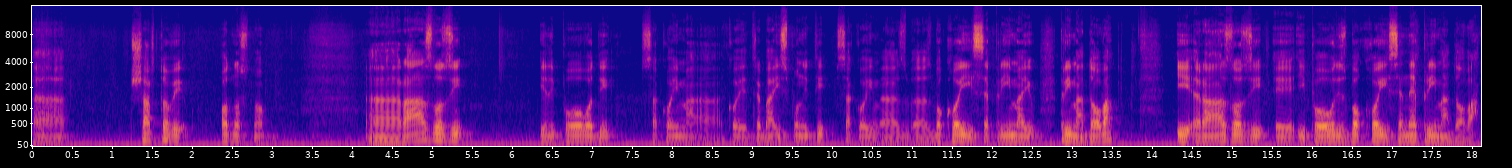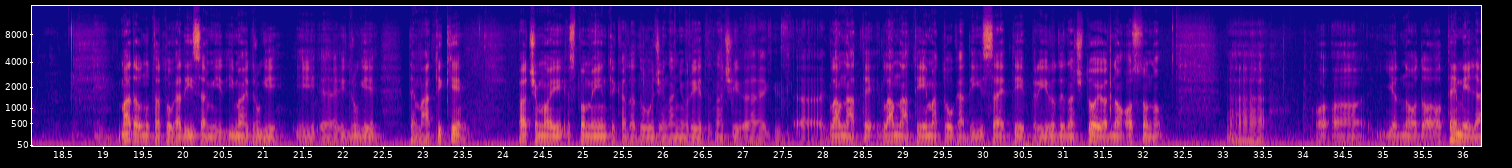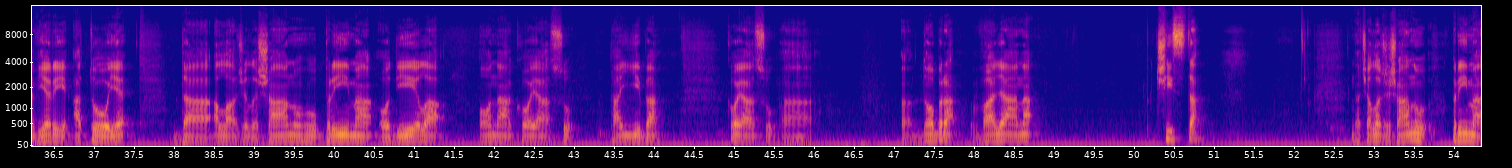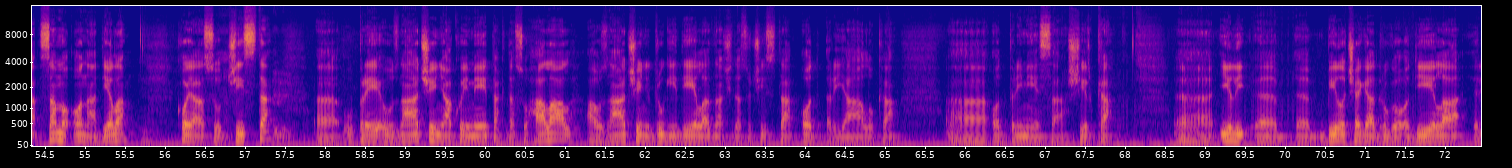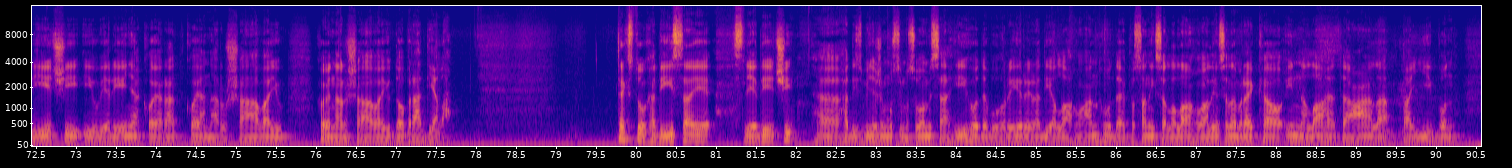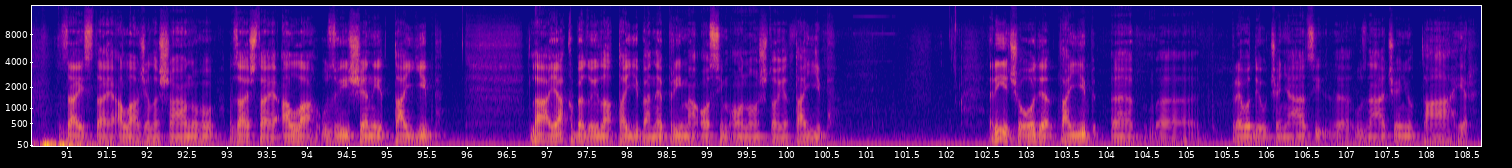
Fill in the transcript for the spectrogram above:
e, šartovi odnosno e, razlozi ili povodi sa kojima koje treba ispuniti sa kojim e, e, zbog koji se primaju prima dova i razlozi e, i povodi zbog koji se ne prima dova. Mada unutar tog hadisa ima i drugi i, e, i druge tematike pa ćemo i spomenuti kada dođe na nju red znači e, e, glavna, te, glavna tema tog hadisa je te prirode znači to je jedno osnovno e, o, o, jedno od, od temelja vjeri, a to je da Allah Želešanuhu prima od dijela ona koja su tajiba, koja su a, a, dobra, valjana, čista. Znači Allah Žešanu prima samo ona dijela koja su čista, eh, u, pre, u značenju ako je metak da su halal, a u značenju drugih dijela znači da su čista od rijaluka, eh, od primjesa, širka eh, ili bilo čega drugo od dijela, riječi i uvjerenja koja, koja narušavaju koje narušavaju dobra djela. Tekst tog hadisa je sljedeći. Uh, hadis bilježe muslim u svom sahihu da buhuriri radijallahu anhu da je poslanik sallallahu alaihi sallam rekao inna Allahe ta'ala tajibun zaista je Allah želešanuhu zaista je Allah uzvišeni tajib la jakbelu ila tajiba ne prima osim ono što je tajib riječ ovdje tajib uh, eh, uh, eh, prevode učenjaci uh, u značenju tahir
